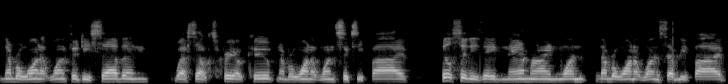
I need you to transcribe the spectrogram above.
number one at 157. West Elks Creo Coop, number one at 165. Hill City's Aiden Amrine, one number one at 175.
